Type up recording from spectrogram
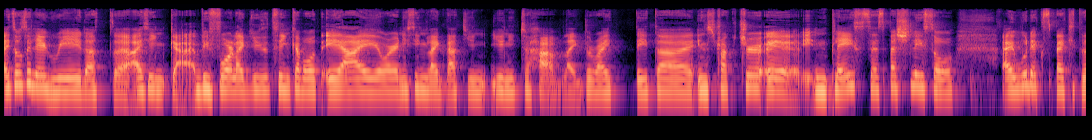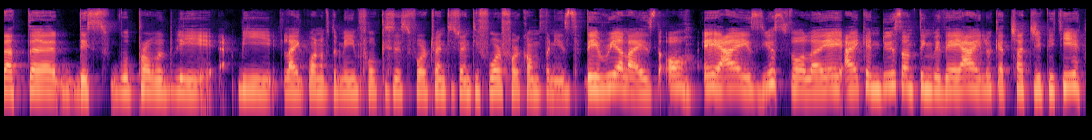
I totally agree that uh, I think uh, before like you think about AI or anything like that, you you need to have like the right data in structure uh, in place, especially. So I would expect that uh, this will probably be like one of the main focuses for 2024 for companies. They realized, oh, AI is useful. I, I can do something with AI. Look at ChatGPT,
